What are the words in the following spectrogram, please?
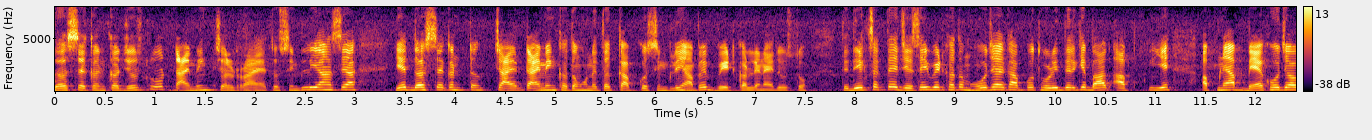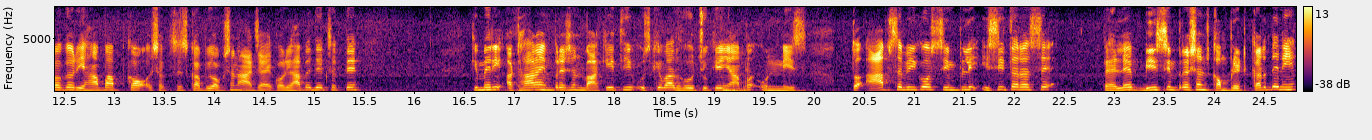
दस सेकंड का जो टाइमिंग चल रहा है। तो सिंपली यहाँ से ये दस सेकंड तक टाइमिंग खत्म होने तक का आपको सिंपली यहाँ पे वेट कर लेना है दोस्तों। तो देख सकते हैं, जैसे ही वेट खत्म हो जाएगा आपको थोड़ी देर के बाद आप ये अपने आप बैक हो जाओगे और यहाँ पर आपका सक्सेस का भी ऑप्शन आ जाएगा। और यहाँ पर देख सकते हैं कि मेरी अठारह इंप्रेशन बाकी थी, उसके बाद हो चुकी है यहाँ पर उन्नीस। तो आप सभी को सिंपली इसी तरह से पहले बीस इंप्रेशन कंप्लीट कर देनी है,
